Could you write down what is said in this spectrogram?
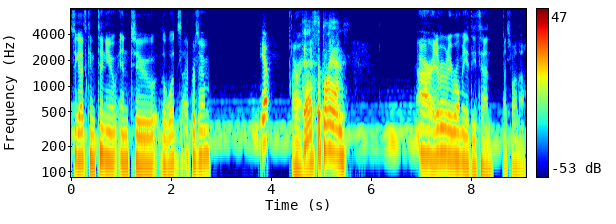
So you guys continue into the woods, I presume? Yep. All right. That's the plan. All right, everybody roll me a d10. I just want to.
